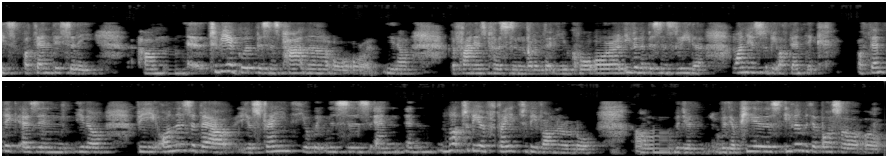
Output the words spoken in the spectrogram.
is authenticity. Um, to be a good business partner or, or, you know, a finance person, whatever that you call, or even a business leader, one has to be authentic. Authentic as in you know be honest about your strength your weaknesses and and not to be afraid to be vulnerable um, with your with your peers even with your boss or, or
